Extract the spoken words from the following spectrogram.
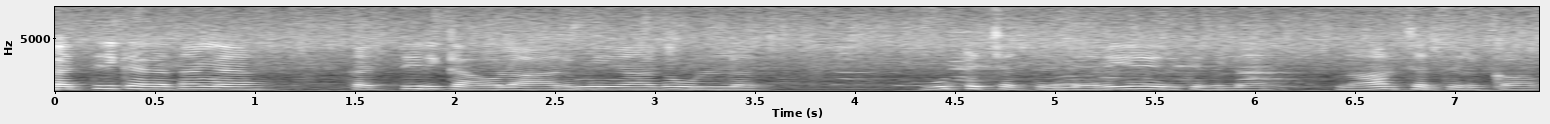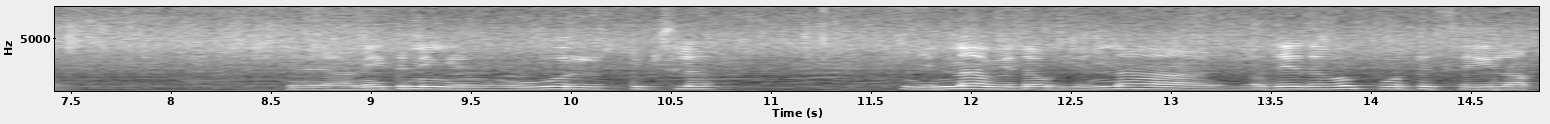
கத்திரிக்காய் தாங்க. கத்திரிக்காய் அவ்வளோ அருமையாக உள்ள ஊட்டச்சத்து நிறைய இருக்குதுல்ல நார் சத்து இருக்கா. இது அனைத்து நீங்கள் ஒவ்வொரு டிப்ஸில் என்ன விதம் என்ன எதை எதவோ போட்டு செய்யலாம்.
